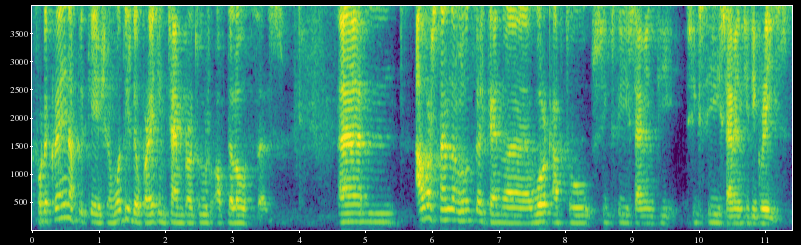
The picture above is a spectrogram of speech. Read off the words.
for the crane application, what is the operating temperature of the load cells? Um, our standard load cell can uh, work up to 60, 70, 60, 70 degrees.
